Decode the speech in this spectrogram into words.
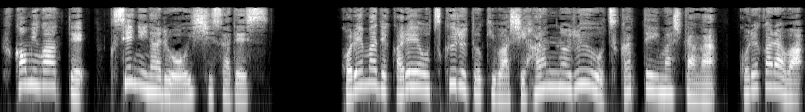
深みがあって癖になる美味しさです。これまでカレーを作るときは市販のルーを使っていましたが、これからは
